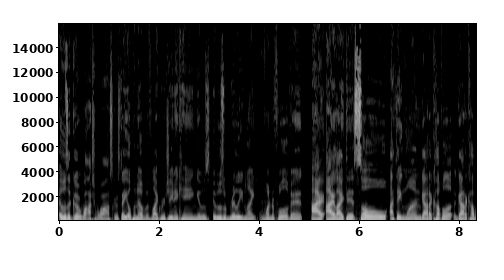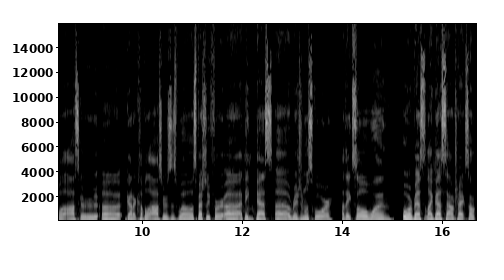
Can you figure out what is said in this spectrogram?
it was a good watchable Oscars. They opened up with like Regina King. It was it was a really like wonderful event. I I liked it. Soul I think one got a couple of, got a couple of Oscar uh got a couple of Oscars as well, especially for uh I think best uh original score. I think Soul won or best like best soundtrack. So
